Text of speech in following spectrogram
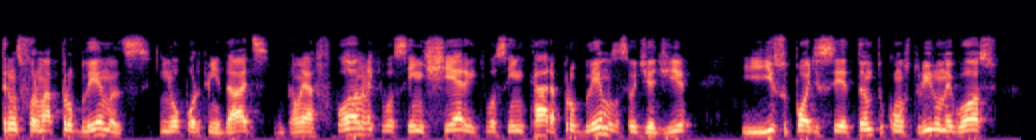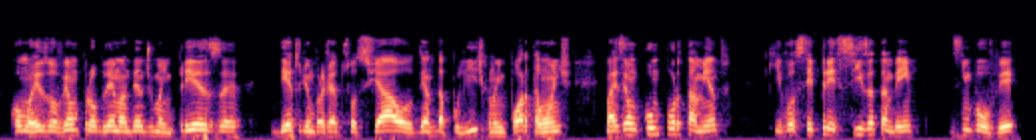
transformar problemas em oportunidades. Então, é a forma que você enxerga, que você encara problemas no seu dia a dia. E isso pode ser tanto construir um negócio, como resolver um problema dentro de uma empresa, dentro de um projeto social, dentro da política, não importa onde. Mas é um comportamento que você precisa também desenvolver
